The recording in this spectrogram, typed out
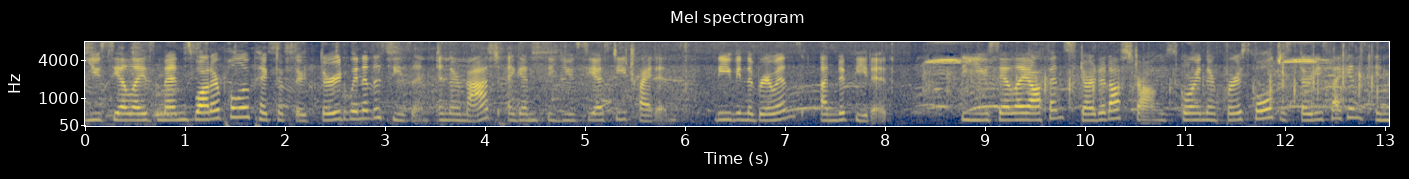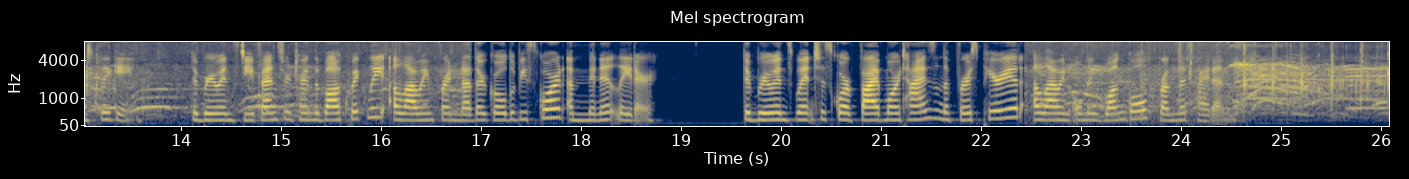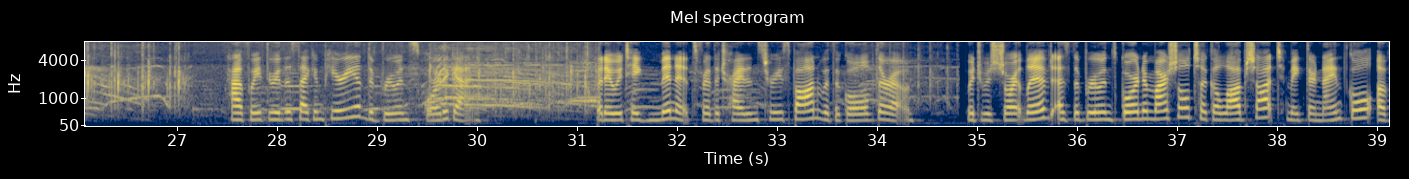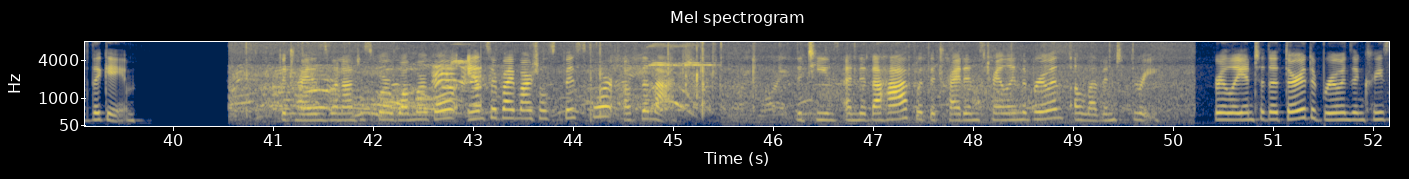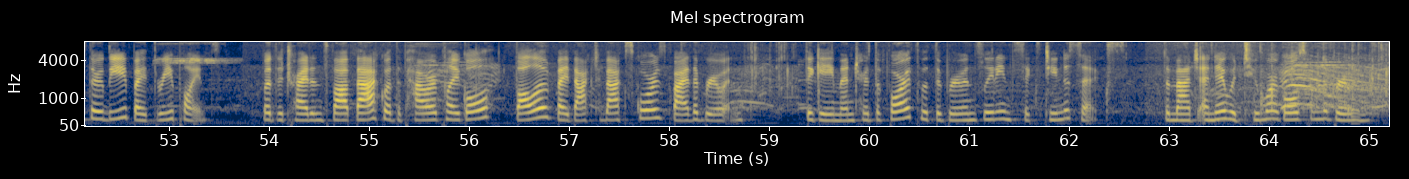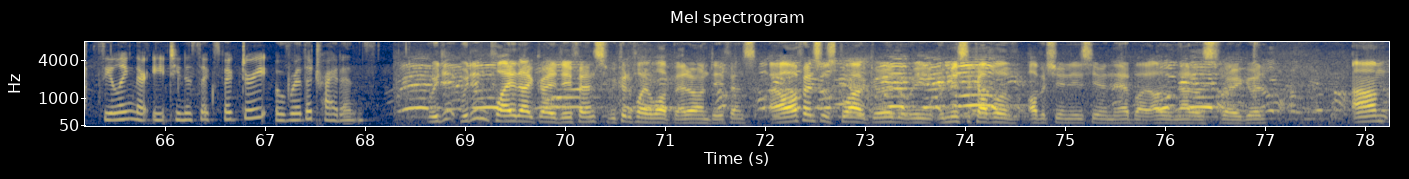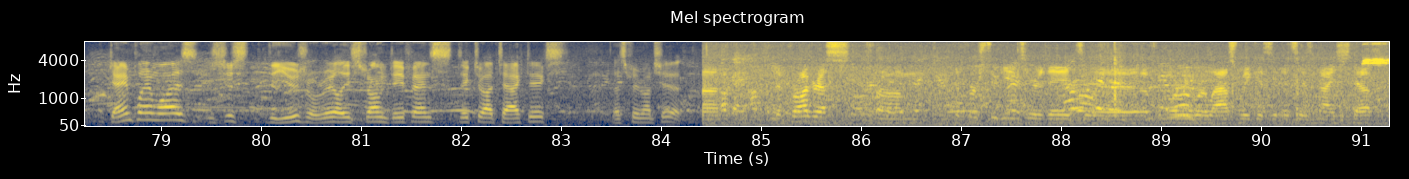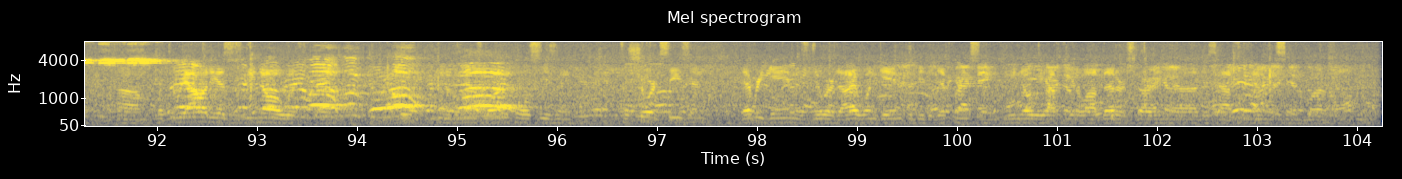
UCLA's men's water polo picked up their third win of the season in their match against the UCSD Tritons, leaving the Bruins undefeated. The UCLA offense started off strong, scoring their first goal just 30 seconds into the game. The Bruins defense returned the ball quickly, allowing for another goal to be scored a minute later. The Bruins went to score five more times in the first period, allowing only one goal from the Tritons. Halfway through the second period, the Bruins scored again. But it would take minutes for the Tritons to respond with a goal of their own, which was short lived as the Bruins' Gordon Marshall took a lob shot to make their ninth goal of the game. The Tritons went on to score one more goal, answered by Marshall's fifth score of the match. The teams ended the half with the Tritons trailing the Bruins 11 3. Early into the third, the Bruins increased their lead by three points, but the Tritons fought back with a power play goal, followed by back to back scores by the Bruins. The game entered the fourth with the Bruins leading 16 6. The match ended with two more goals from the Bruins, sealing their 18 6 victory over the Tritons. We, did, we didn't play that great defense. We could have played a lot better on defense. Our offense was quite good. We, we missed a couple of opportunities here and there, but other than that, it was very good. Um, game plan wise, it's just the usual, really. Strong defense, stick to our tactics. That's pretty much it. Uh, the progress from the first two games here today to the, from where we were last week is, is, is a nice step. Um, but the reality is, as we know, with uh, you know, the men's water polo season, it's a short season every game is do or die. One game could be the difference, and we know we have to get a lot better starting uh, this afternoon at Santa Barbara.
